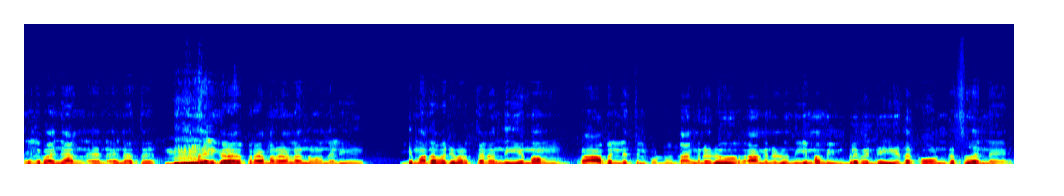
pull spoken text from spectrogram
നീലിമ ഞാൻ അതി- അതിനകത്ത് എനിക്കൊരു അഭിപ്രായം പറയാനുള്ളതെന്ന് പറഞ്ഞാൽ ഈ ഈ മതപരിവർത്തന നിയമം പ്രാബല്യത്തിൽ കൊണ്ടുവന്ന അങ്ങനൊരു അങ്ങനൊരു നിയമം ഇംപ്ലിമെന്റ് ചെയ്ത കോൺഗ്രസ് തന്നെ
